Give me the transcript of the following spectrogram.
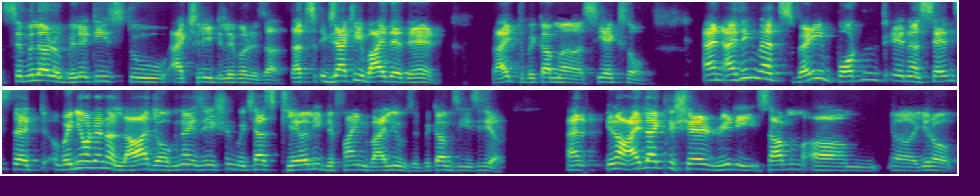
similar abilities to actually deliver results. That's exactly why they're there, right? To become a CXO. And I think that's very important in a sense that when you're in a large organization which has clearly defined values, it becomes easier and you know i'd like to share really some um, uh, you know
